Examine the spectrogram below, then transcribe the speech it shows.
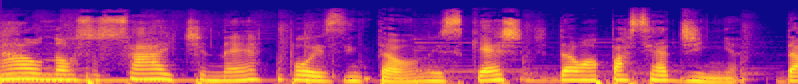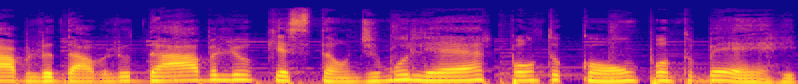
Ah, o nosso site, né? Pois então, não esquece de dar uma passeadinha. www.questãodemulher.com.br.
